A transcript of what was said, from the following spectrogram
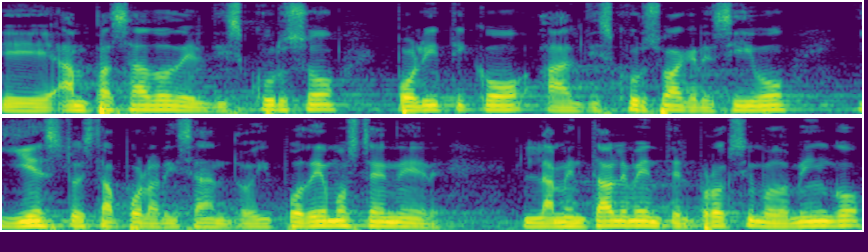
eh, han pasado del discurso político al discurso agresivo y esto está polarizando y podemos tener lamentablemente el próximo domingo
